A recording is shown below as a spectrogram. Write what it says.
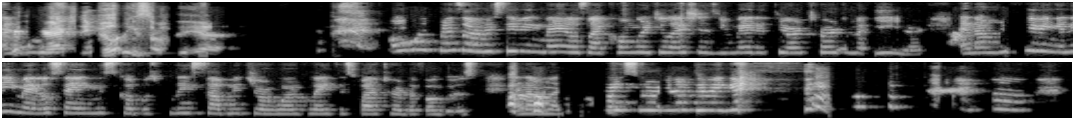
And You're actually building something, yeah all my friends are receiving mails like, congratulations, you made it to your third year. And I'm receiving an email saying, Miss Kopuz, please submit your work latest by 3rd of August. And I'm like, okay sorry, I'm doing it.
